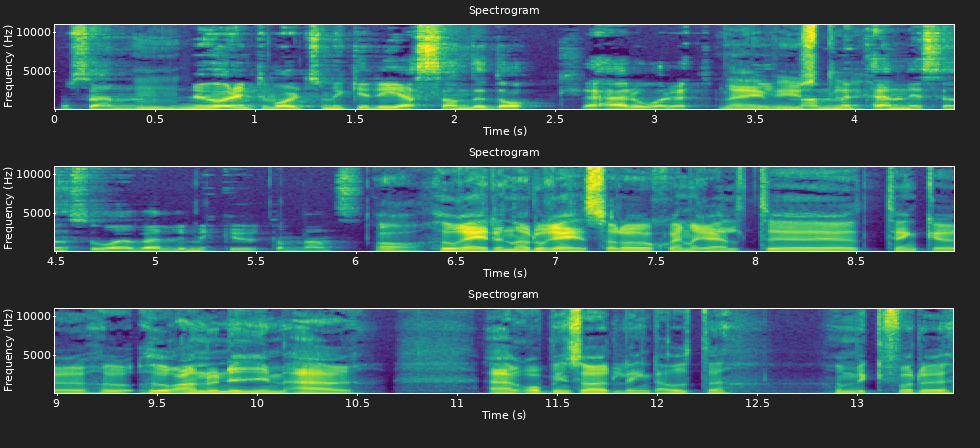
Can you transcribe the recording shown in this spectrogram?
Och sen, Nu har det inte varit så mycket resande dock det här året. Men Nej, innan med tennisen så var jag väldigt mycket utomlands. Ja. Hur är det när du reser då generellt? Eh, tänker, hur, hur anonym är, är Robin Söderling där ute? Hur mycket får du?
